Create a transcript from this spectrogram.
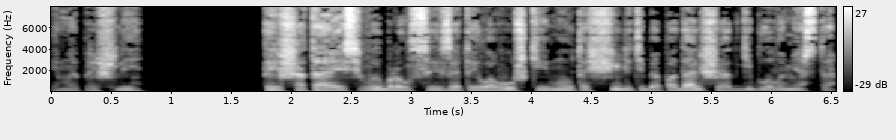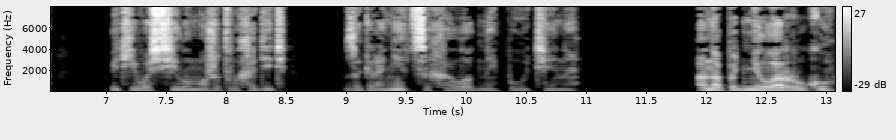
и мы пришли. Ты, шатаясь, выбрался из этой ловушки, и мы утащили тебя подальше от гиблого места, ведь его сила может выходить за границы холодной паутины. Она подняла руку,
